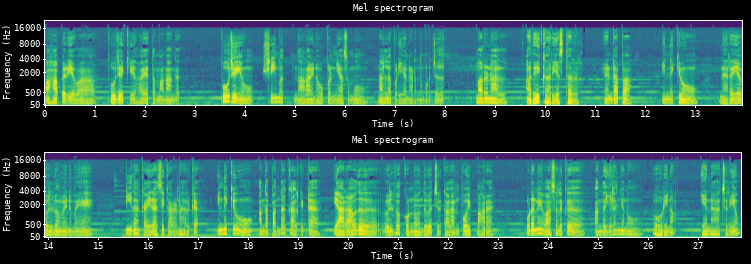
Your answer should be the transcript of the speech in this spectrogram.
மகா பெரியவா பூஜைக்கு ஆயத்தமானாங்க. பூஜையும் ஸ்ரீமத் நாராயண உபன்யாசமும் நல்லபடியாக நடந்து முடிஞ்சது. மறுநாள் அதே காரியஸ்தர் ஏண்டாப்பா இன்றைக்கும் நிறைய வில்வம் வேணுமே. நீ தான் கைராசிக்காரனாக இருக்க. இன்றைக்கும் அந்த பந்தக்கால் கிட்ட யாராவது வில்வை கொண்டு வந்து வச்சிருக்காளான்னு போய் பாரு உடனே வாசலுக்கு அந்த இளைஞனும் ஓடினான். என்ன ஆச்சரியம்?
